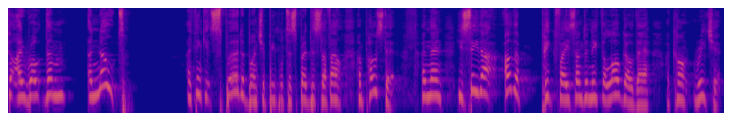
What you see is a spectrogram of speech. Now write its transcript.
that I wrote them a note. I think it spurred a bunch of people to spread this stuff out and post it. And then you see that other Pigface underneath the logo there. I can't reach it.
